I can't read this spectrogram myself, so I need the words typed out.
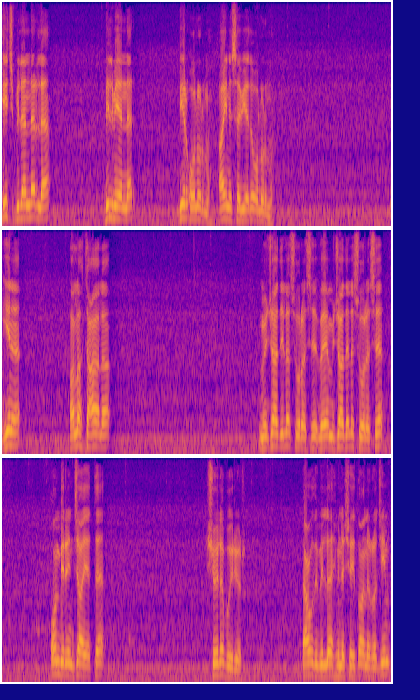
hiç bilenlerle bilmeyenler bir olur mu? Aynı seviyede olur mu? Yine Allah Teala Mücadele suresi veya Mücadele suresi 11. ayette şöyle buyuruyor. Euzu billahi mineşşeytanirracim.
